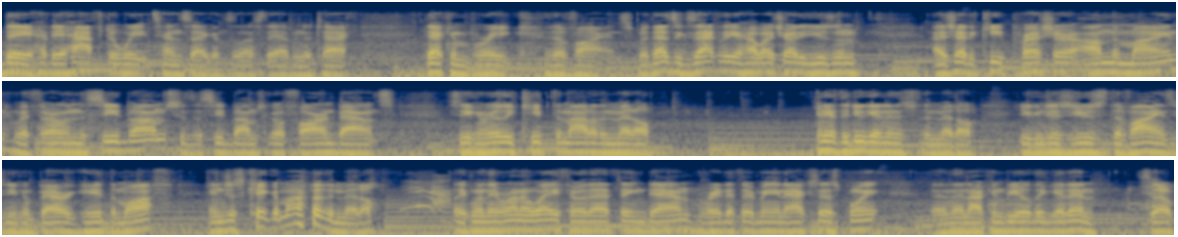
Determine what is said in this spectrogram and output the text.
they they have to wait 10 seconds unless they have an attack that can break the vines. But that's exactly how I try to use them. I try to keep pressure on the mine with throwing the seed bombs because the seed bombs go far and bounce, so you can really keep them out of the middle. And if they do get into the middle, you can just use the vines and you can barricade them off and just kick them out of the middle. Yeah. Like when they run away, throw that thing down right at their main access point, and they're not going to be able to get in. So,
